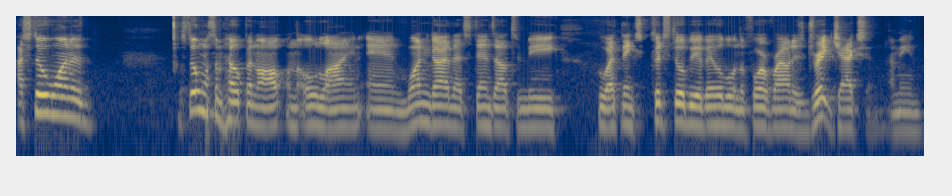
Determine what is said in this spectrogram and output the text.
I still want to still want some help on, all, on the O line, and one guy that stands out to me, who I think could still be available in the fourth round, is Drake Jackson. I mean,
